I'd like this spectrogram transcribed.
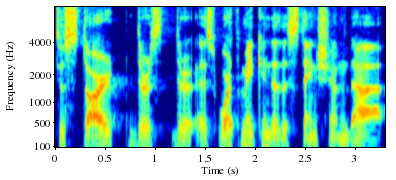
to start there's there is worth making the distinction that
